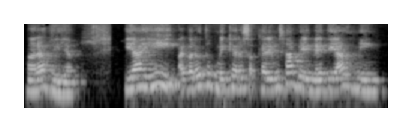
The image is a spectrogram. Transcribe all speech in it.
Maravilha. E aí, agora eu também quero, queremos saber, né, de Yasmin.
